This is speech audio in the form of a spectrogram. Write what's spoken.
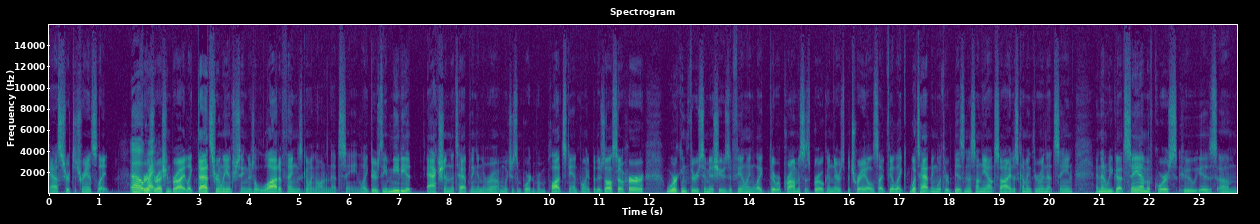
asks her to translate Oh, for right. his Russian bride. Like that's really interesting. There's a lot of things going on in that scene. Like there's the immediate action that's happening in the room, which is important from a plot standpoint. But there's also her working through some issues of feeling like there were promises broken, there's betrayals. I feel like what's happening with her business on the outside is coming through in that scene. And then we've got Sam, of course, who is. Um,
